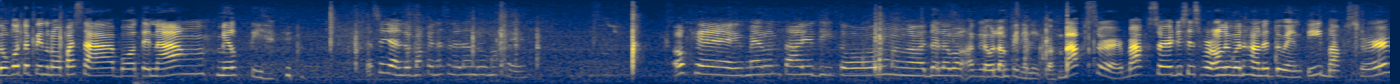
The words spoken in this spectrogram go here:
Doon ko ito pinropa sa bote ng milk tea. Kasi yan, lumaki na sila ng lumaki. Okay, meron tayo dito mga dalawang aglaw lang pinili ko. Boxer. Boxer, this is for only 120. Boxer.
